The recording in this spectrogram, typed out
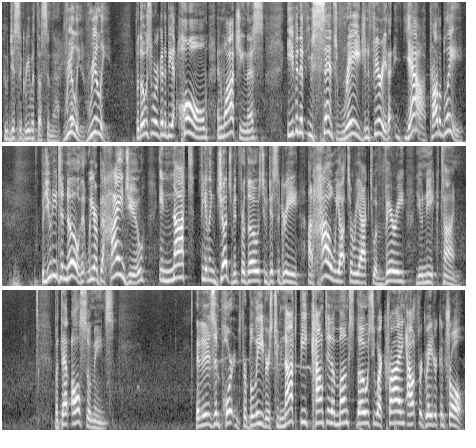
who disagree with us in that. Really, really. For those who are going to be at home and watching this, even if you sense rage and fury, that, yeah, probably. But you need to know that we are behind you in not feeling judgment for those who disagree on how we ought to react to a very unique time. But that also means that it is important for believers to not be counted amongst those who are crying out for greater control.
